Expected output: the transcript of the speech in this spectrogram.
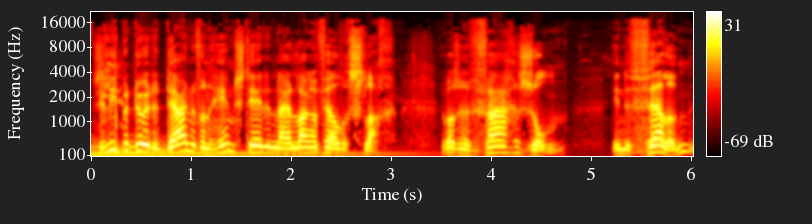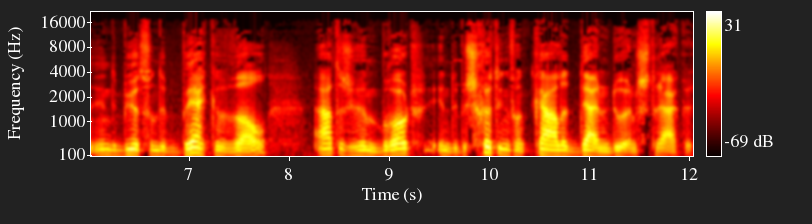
Ze liepen door de duinen van Heemstede naar Langevelderslag. Er was een vage zon. In de vellen, in de buurt van de Berkenwal, aten ze hun brood in de beschutting van kale duindoornstruiken.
